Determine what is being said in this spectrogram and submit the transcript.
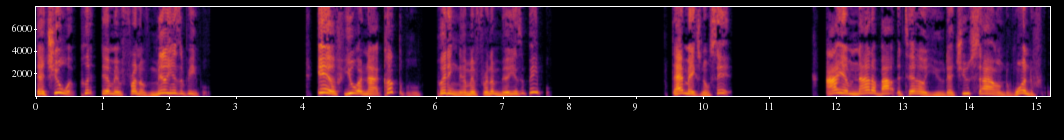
that you would put them in front of millions of people if you are not comfortable putting them in front of millions of people. That makes no sense. I am not about to tell you that you sound wonderful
